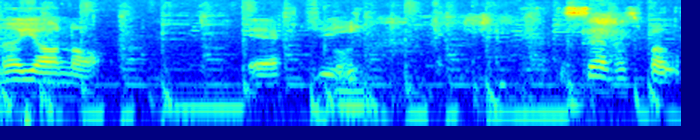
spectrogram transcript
No, you're not. AFG. the server spoke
